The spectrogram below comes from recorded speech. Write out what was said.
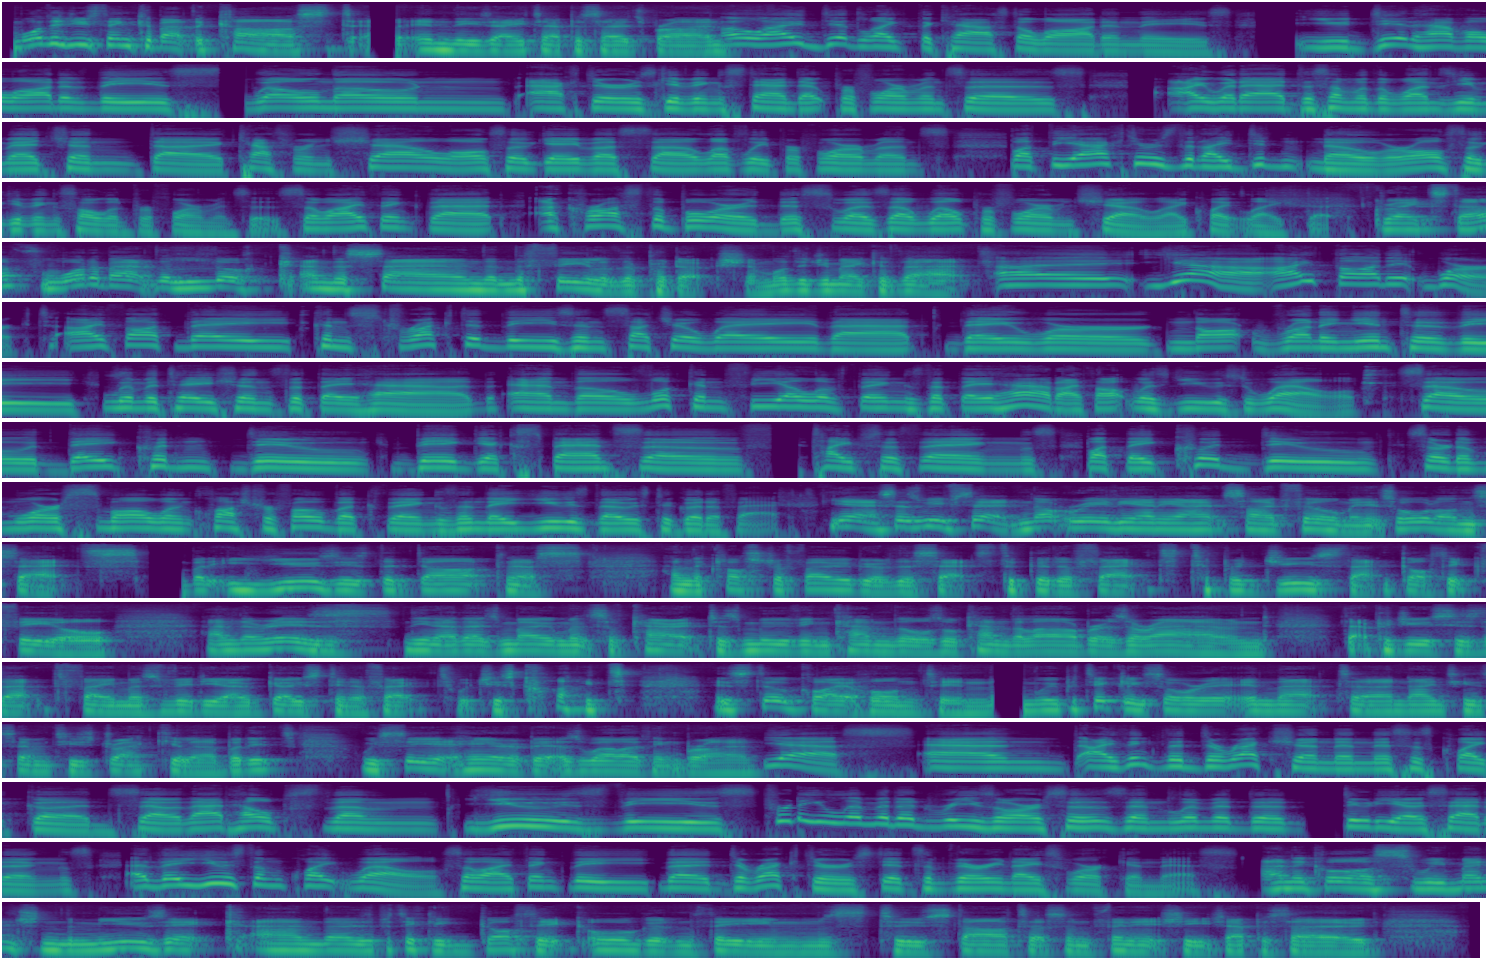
What did you think about the cast in these eight episodes, Brian? Oh, I did like the cast a lot in these. You did have a lot of these well known actors giving standout performances. I would add to some of the ones you mentioned. Uh, Catherine Schell also gave us a lovely performance. But the actors that I didn't know were also giving solid performances. So I think that across the board, this was a well performed show. I quite liked it. Great stuff. What about the look and the sound and the feel of the production? What did you make of that? Uh, yeah, I thought it worked. I thought they constructed these in such a way that they were not running into the limitations that they had and the look and feel of things that they had I thought was used well. So they couldn't do big expansive types of things, but they could do sort of more small and claustrophobic things, and they use those to good effect. Yes, as we've said, not really any outside filming, it's all on sets but he uses the darkness and the claustrophobia of the sets to good effect to produce that gothic feel. And there is, you know, those moments of characters moving candles or candelabras around that produces that famous video ghosting effect, which is quite, is still quite haunting. We particularly saw it in that uh, 1970s Dracula, but it's we see it here a bit as well. I think, Brian. Yes, and I think the direction in this is quite good, so that helps them use these pretty limited resources and limited studio settings. And they use them quite well. So I think the the directors did some very nice work in this. And of course, we mentioned the music and those particularly gothic organ themes to start us and finish each episode.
